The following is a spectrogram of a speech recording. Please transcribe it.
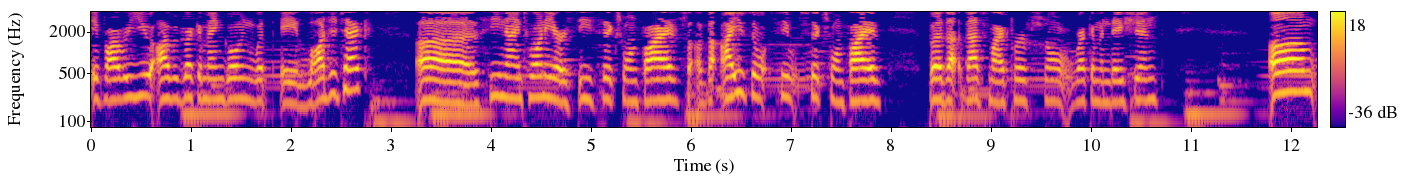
if I were you, I would recommend going with a Logitech uh, C920 or C615. So I use the C615, but that, that's my personal recommendation. Um,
